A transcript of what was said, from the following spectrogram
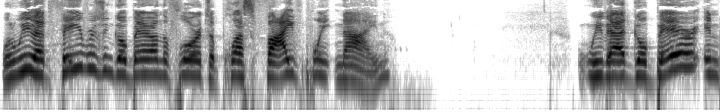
when we've had favors and Gobert on the floor, it's a plus 5.9. We've had Gobert in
